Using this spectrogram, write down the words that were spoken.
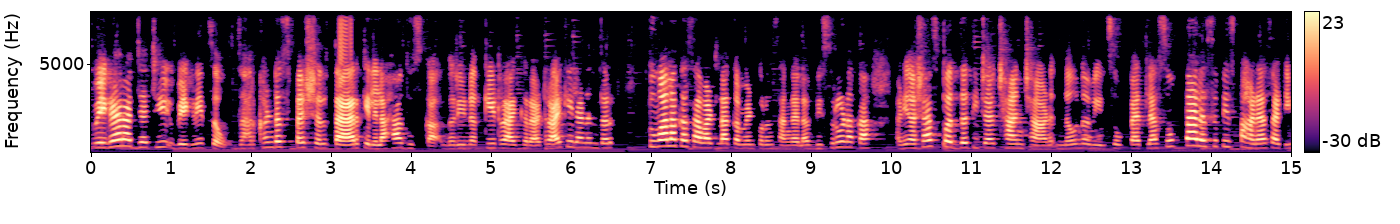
वेगळ्या राज्याची वेगळी चव. झारखंड स्पेशल तयार केलेला हा धुसका घरी नक्की ट्राय करा. ट्राय केल्यानंतर तुम्हाला कसा वाटला कमेंट करून सांगायला विसरू नका. आणि अशाच पद्धतीच्या छान छान नवनवीन सोप्यातल्या सोप्या रेसिपीज पाहण्यासाठी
